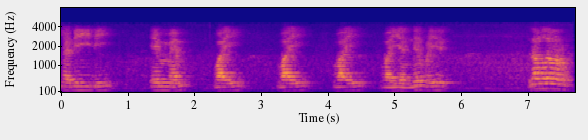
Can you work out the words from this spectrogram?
இல்ல டிடி எம்எம் வை வை வை வை என்று இப்படி இருக்கு. இதுல முதல்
